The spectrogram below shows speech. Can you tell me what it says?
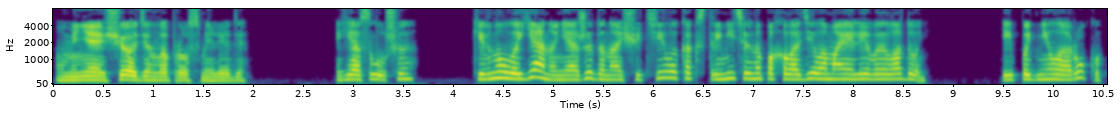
У меня еще один вопрос, миледи. Я слушаю. Кивнула я, но неожиданно ощутила, как стремительно похолодела моя левая ладонь, и подняла руку,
